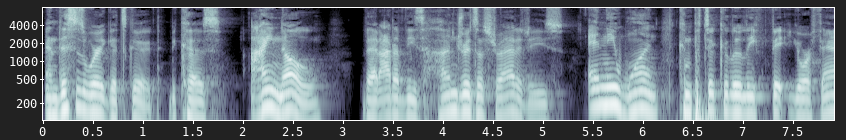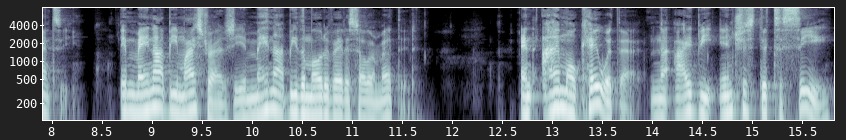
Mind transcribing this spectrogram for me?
And this is where it gets good because I know that out of these hundreds of strategies, any one can particularly fit your fancy. It may not be my strategy. It may not be the motivated seller method. And I'm okay with that. Now, I'd be interested to see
